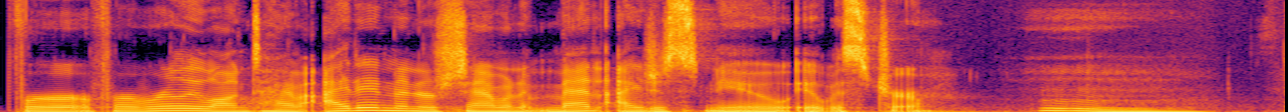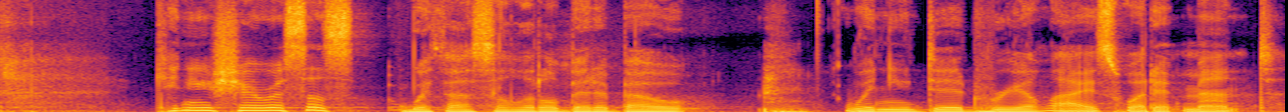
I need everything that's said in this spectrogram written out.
for for a really long time, I didn't understand what it meant. I just knew it was true. Hmm. Can you share with us with us a little bit about when you did realize what it meant?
